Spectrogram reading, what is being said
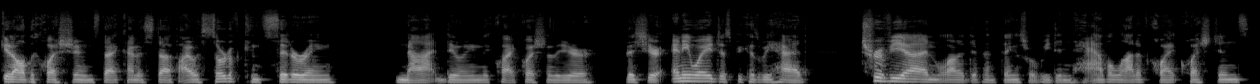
get all the questions, that kind of stuff. I was sort of considering not doing the Quack Question of the Year this year anyway, just because we had trivia and a lot of different things where we didn't have a lot of quiet questions.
